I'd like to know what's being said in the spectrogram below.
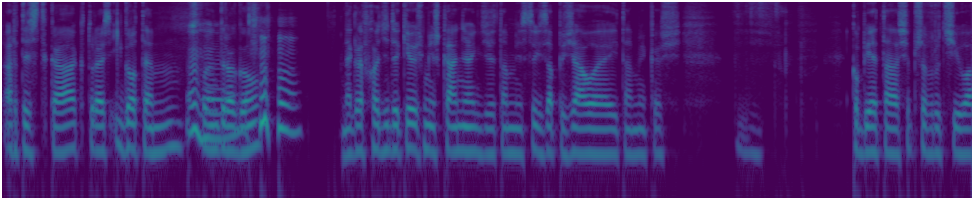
artystka, która jest igotem swoją Mhm. drogą, nagle wchodzi do jakiegoś mieszkania, gdzie tam jest coś zapyziałe i tam jakaś kobieta się przewróciła,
